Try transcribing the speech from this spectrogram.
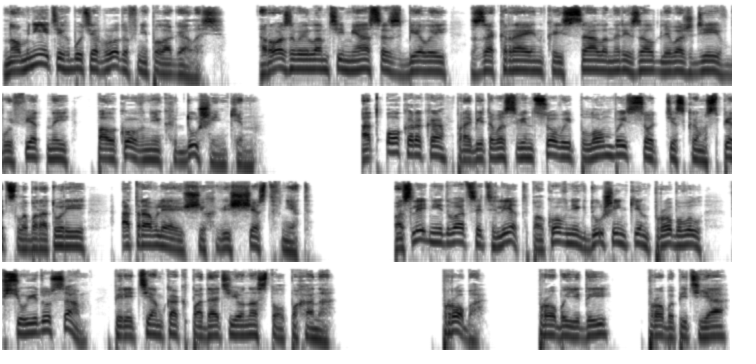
но мне этих бутербродов не полагалось. Розовые ломти мяса с белой закраинкой сала нарезал для вождей в буфетной полковник Душенькин. От окорока, пробитого свинцовой пломбой с оттиском спецлаборатории, отравляющих веществ нет. Последние 20 лет полковник Душенькин пробовал всю еду сам, перед тем, как подать ее на стол пахана. Проба. Проба еды, проба питья,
